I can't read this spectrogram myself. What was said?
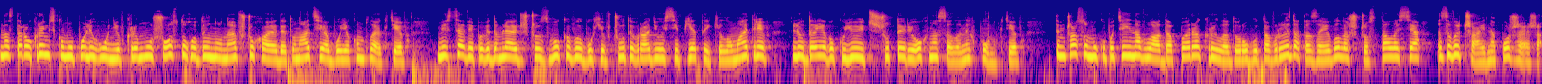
На старокримському полігоні в Криму шосту годину не вщухає детонація боєкомплектів. Місцеві повідомляють, що звуки вибухів чути в радіусі 5 кілометрів. Людей евакуюють з чотирьох населених пунктів. Тим часом окупаційна влада перекрила дорогу Таврида та заявила, що сталася звичайна пожежа.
